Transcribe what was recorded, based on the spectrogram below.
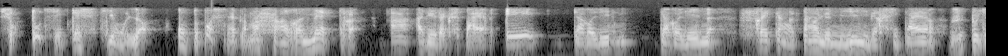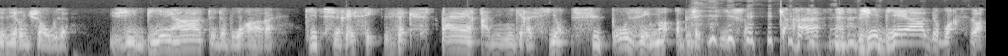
sur toutes ces questions-là, on ne peut pas simplement s'en remettre à, à des experts. Et, Caroline, Caroline, fréquentant le milieu universitaire, je peux te dire une chose. J'ai bien hâte de voir qui seraient ces experts en immigration supposément objectifs. J'ai bien hâte de voir ça.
